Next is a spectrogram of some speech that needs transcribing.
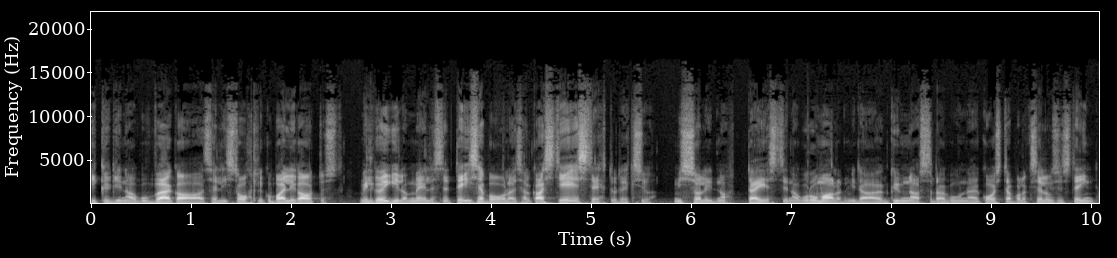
ikkagi nagu väga sellist ohtlikku pallikaotust. meil kõigil on meeles need teise poole seal kasti ees tehtud, eks ju, mis olid noh, täiesti nagu rumalad, mida kümne aasta tagune Kostja poleks elu sees teinud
